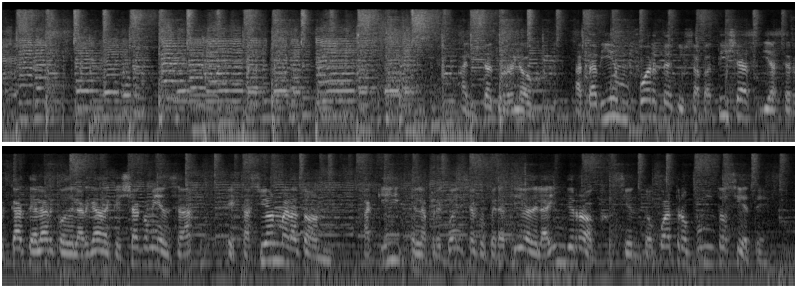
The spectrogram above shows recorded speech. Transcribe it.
Alista tu reloj, ata bien fuerte tus zapatillas y acércate al arco de largada que ya comienza, Estación Maratón, aquí en la frecuencia cooperativa de la Indie Rock 104.7.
